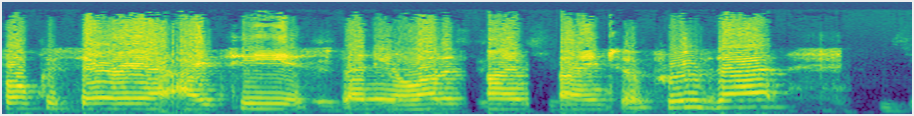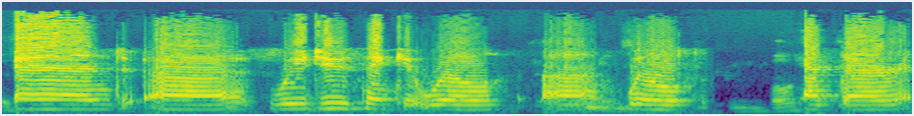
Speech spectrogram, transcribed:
focus area. IT is spending a lot of time trying to improve that, and uh, we do think it will um, will get there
